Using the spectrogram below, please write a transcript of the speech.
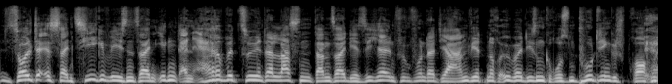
sollte es sein Ziel gewesen sein, irgendein Erbe zu hinterlassen, dann seid ihr sicher, in 500 Jahren wird noch über diesen großen Putin gesprochen,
